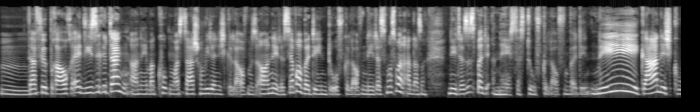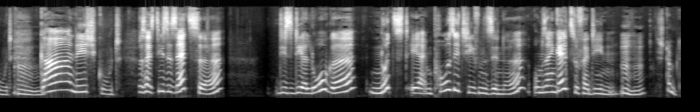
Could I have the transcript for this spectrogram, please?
Hm. Dafür braucht er diese Gedanken. Ah, nee, mal gucken, was da schon wieder nicht gelaufen ist. Oh, nee, das ist aber bei denen doof gelaufen. Nee, das muss man anders machen. Nee, das ist bei denen. Nee, ist das doof gelaufen bei denen. Nee, gar nicht gut. Hm. Gar nicht gut. Das heißt, diese Sätze, diese Dialoge nutzt er im positiven Sinne, um sein Geld zu verdienen. Mhm, stimmt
